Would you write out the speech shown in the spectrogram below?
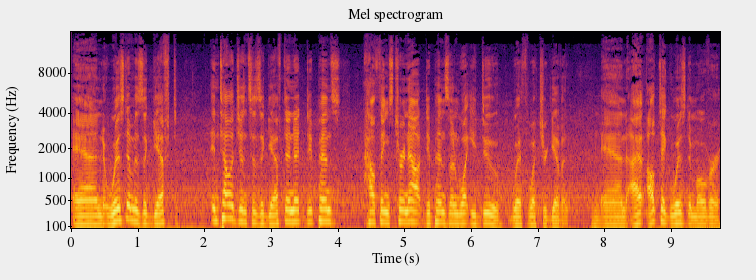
And wisdom is a gift, intelligence is a gift, and it depends how things turn out, depends on what you do with what you're given. And I, I'll take wisdom over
